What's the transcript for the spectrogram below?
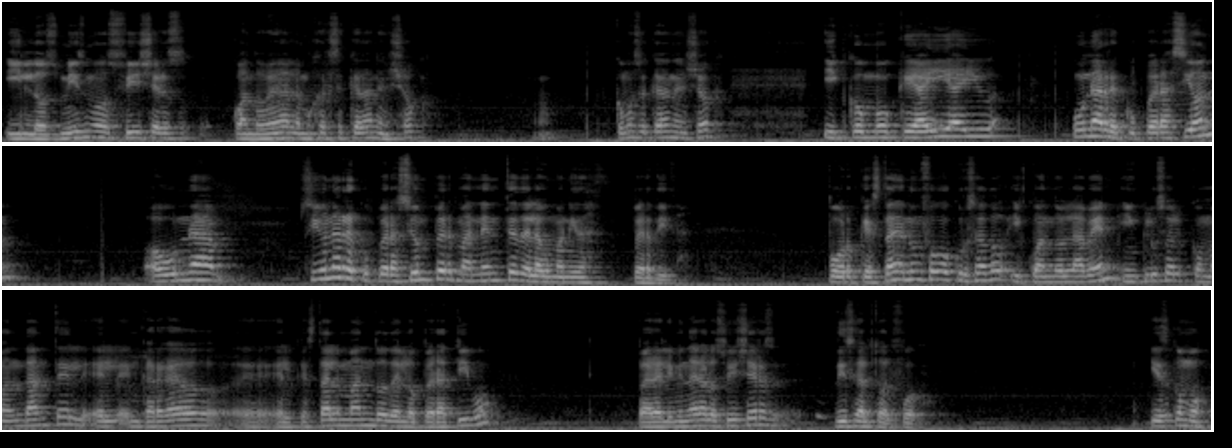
y los mismos Fishers cuando ven a la mujer se quedan en shock. ¿Cómo se quedan en shock? Y como que ahí hay una recuperación o una, sí, una recuperación permanente de la humanidad perdida. Porque están en un fuego cruzado y cuando la ven, incluso el comandante, el, encargado, eh, el que está al mando del operativo, para eliminar a los Fishers, dice alto al fuego. Y es como,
